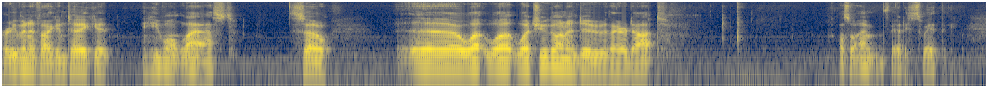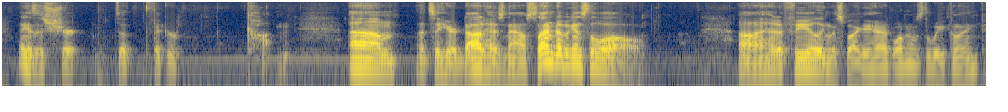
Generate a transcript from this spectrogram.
or even if I can take it, he won't last. So, uh, what what what you gonna do there, Dot? Also, I'm very sweaty. I think it's a shirt. It's a thicker cotton. Um, let's see here. Dot has now slammed up against the wall. Uh, I had a feeling the spiky haired one was the weak link.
